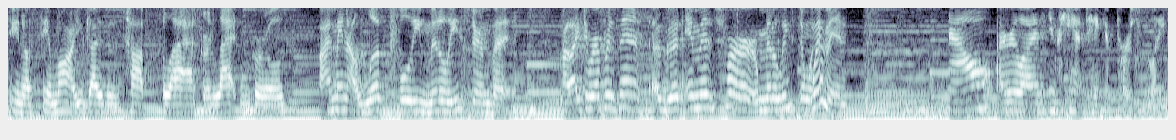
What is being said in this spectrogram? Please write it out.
you know, CMR, you guys are the top black or Latin girls. I may not look fully Middle Eastern, but I like to represent a good image for Middle Eastern women. Now I realize you can't take it personally.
